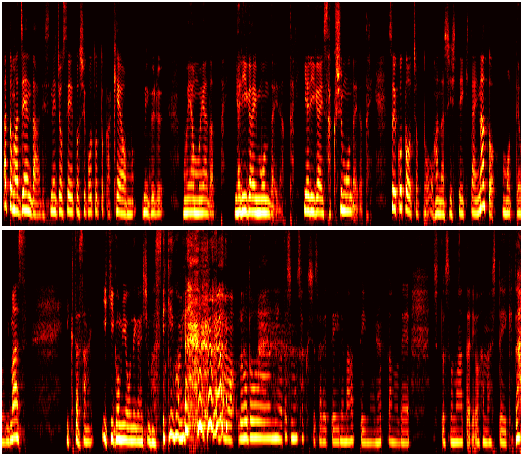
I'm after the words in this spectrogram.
あとまあジェンダーですね。女性と仕事とかケアをめぐるもやもやだったり、やりがい問題だったり、やりがい搾取問題だったり、そういうことをちょっとお話ししていきたいなと思っております。生田さん、意気込みをお願いします。意気込み。でも、労働に私も搾取されているなって今思ったので、ちょっとそのあたりを話していけたら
